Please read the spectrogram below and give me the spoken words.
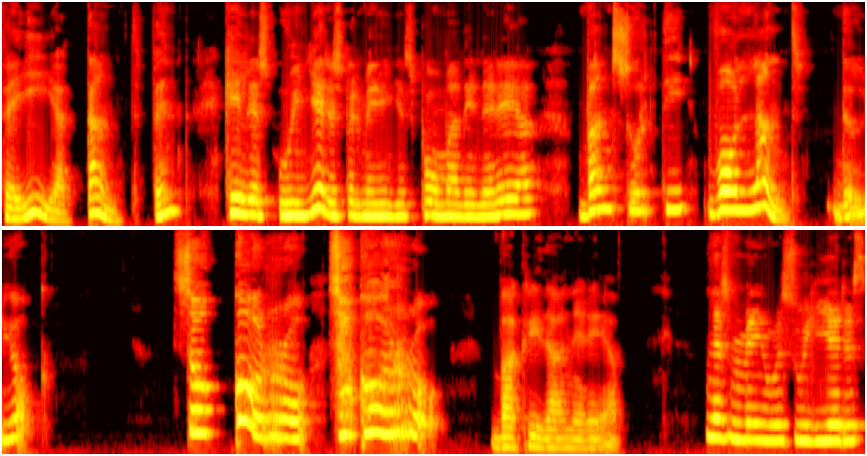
Feia tant vent que les ulleres vermelles poma de Nerea van sortir volant del lloc. Socorro! Socorro! va cridar Nerea. Les meues ulleres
